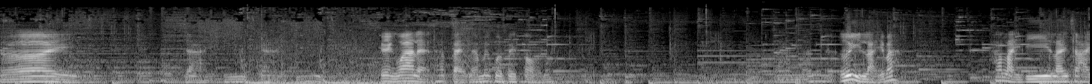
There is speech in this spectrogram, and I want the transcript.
เฮ้ยจ่ายที่จ่ายที่ก็อย่างว่าแหละ ถ้าแตกแล้วไม่ควรไปต่อเนาะ ตามนั้นนะเอ้ย ไหลปะ ถ้าไหลดีรายจ่าย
